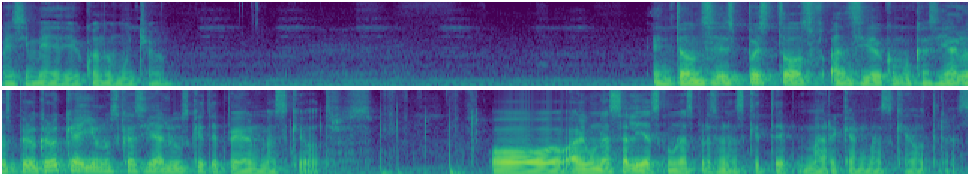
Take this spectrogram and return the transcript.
mes y medio, cuando mucho. Entonces, pues todos han sido como casi algo, pero creo que hay unos casi algo que te pegan más que otros. O algunas salidas con unas personas que te marcan más que otras.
